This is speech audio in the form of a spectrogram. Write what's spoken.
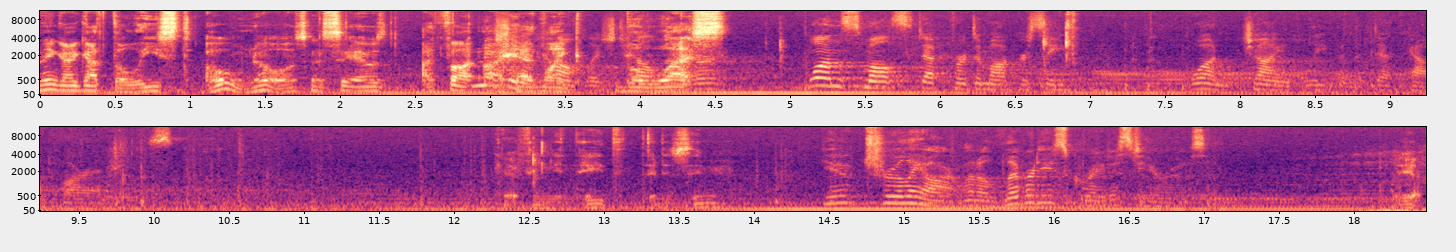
think I got the least. Oh no, I was gonna say I was. I thought I had like the less. One small step for democracy, one giant leap in the death count of our enemies. Caffeine and hate. That is him. You truly are one of Liberty's greatest heroes. Yep.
